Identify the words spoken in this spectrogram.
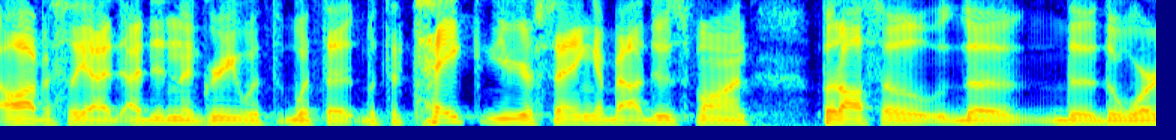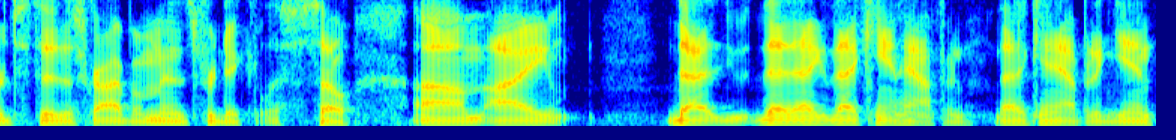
Obviously, I, I, didn't agree with, with the with the take you're saying about Deuce Vaughn, but also the, the, the words to describe him. And it's ridiculous. So um, I that that that can't happen. That can't happen again.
